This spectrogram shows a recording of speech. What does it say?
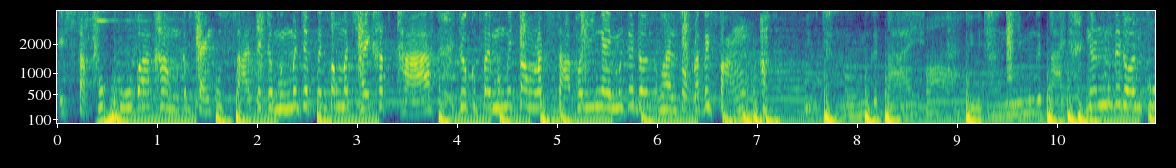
ไอสัตว์พวกกูบ้าคำกับแสงอุตสาห์แต่กับมึงมันจะเป็นต้องมาใช้คาถาเดี๋ยวกูไปมึงไม่ต้องรักษาเพราะยังไงมึงก็โดนกูหันศพแล้วไปฝังอะอยู่ทางนู้นมึงก็ตาย อยู่ทางนี้มึงก็ตาย งั้นมึงก็โดนกู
